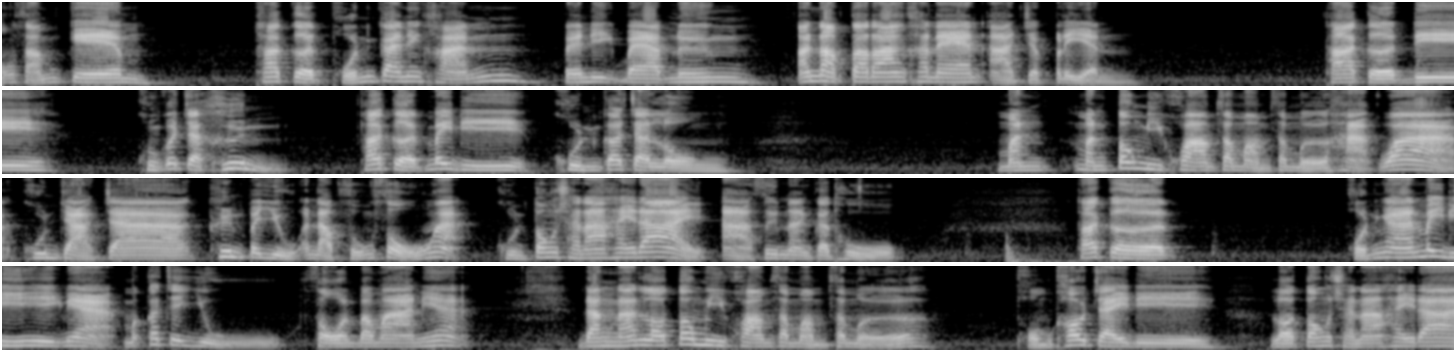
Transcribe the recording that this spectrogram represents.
2-3เกม ถ้าเกิดผลการแข่งขันเป็นอีกแบบหนึง่งอันดับตารางคะแนนอาจจะเปลี่ยน ถ้าเกิดดีคุณก็จะขึ้น ถ้าเกิดไม่ดีคุณก็จะลง มันมันต้องมีความสม่ำเสมอหากว่าคุณอยากจะขึ้นไปอยู่อันดับสูงๆอะ คุณต้องชนะให้ได้ อ่าซึ่งนั่นก็ถูก ถ้าเกิด ผลงานไม่ดีอีกเนี่ย มันก็จะอยู่โซนประมาณเนี้ยดังนั้นเราต้องมีความสม่ำเสมอ ผมเข้าใจดี เราต้องชนะให้ได้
